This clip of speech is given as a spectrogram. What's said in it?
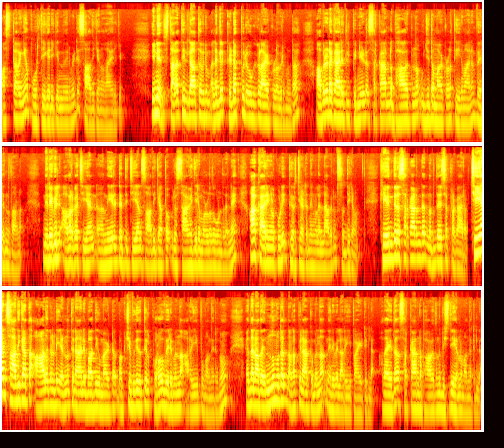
മസ്റ്ററിങ് പൂർത്തീകരിക്കുന്നതിന് വേണ്ടി സാധിക്കുന്നതായിരിക്കും. ഇനി സ്ഥലത്തില്ലാത്തവരും അല്ലെങ്കിൽ കിടപ്പ് രോഗികളായിട്ടുള്ളവരുമുണ്ട്. അവരുടെ കാര്യത്തിൽ പിന്നീട് സർക്കാരിന്റെ ഭാഗത്തുനിന്ന് ഉചിതമായിട്ടുള്ള തീരുമാനം വരുന്നതാണ്. നിലവിൽ അവർക്ക് ചെയ്യാൻ നേരിട്ടെത്തി ചെയ്യാൻ സാധിക്കാത്ത ഒരു സാഹചര്യം ഉള്ളതുകൊണ്ട് തന്നെ ആ കാര്യങ്ങൾ കൂടി തീർച്ചയായിട്ടും നിങ്ങൾ എല്ലാവരും ശ്രദ്ധിക്കണം. കേന്ദ്ര സർക്കാരിന്റെ നിർദ്ദേശപ്രകാരം ചെയ്യാൻ സാധിക്കാത്ത ആളുകളുടെ എണ്ണത്തിന് ആനുപാതികമായിട്ട് ഭക്ഷ്യവിഹിതത്തിൽ കുറവ് വരുമെന്ന അറിയിപ്പ് വന്നിരുന്നു. എന്നാൽ അത് എന്നു മുതൽ നടപ്പിലാക്കുമെന്ന നിലവിൽ അറിയിപ്പായിട്ടില്ല. അതായത് സർക്കാരിന്റെ ഭാഗത്തുനിന്ന് വിശദീകരണം വന്നിട്ടില്ല.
